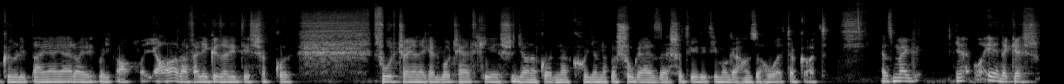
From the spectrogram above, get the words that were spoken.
körüli pályájára, vagy arra felé közelít, és akkor furcsa jeleket bocsát ki, és gyanakodnak, hogy annak a sugárzása téríti magához a holtakat. Ez meg érdekes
